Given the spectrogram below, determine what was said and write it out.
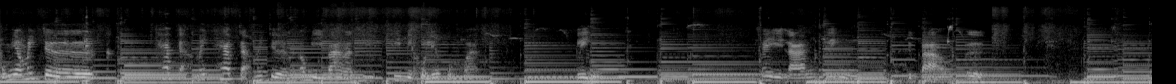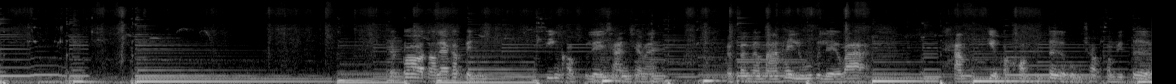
ผมยังไม่เจอ แทบจะไม่แทบจะไม่เจอมันก็มีบ้างนะที่ที่มีคนเรียกผมว่ากลิ่งใช่ร้านกลิ้ง เปล่าเออแล้วก็ตอนแรกก็เป็นกิ้งคอร์ปอเรชันใช่ไหมไปไปมามาให้รู้ไปเลยว่าทำเกี่ยวกับคอมพิวเตอร์ ผมชอบคอมพิวเตอร์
